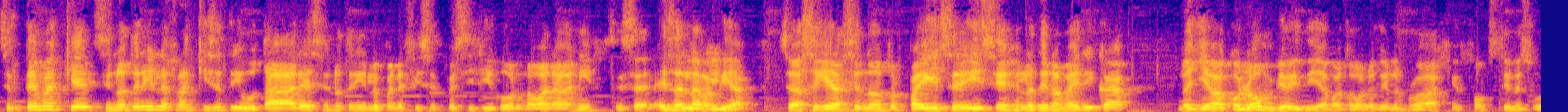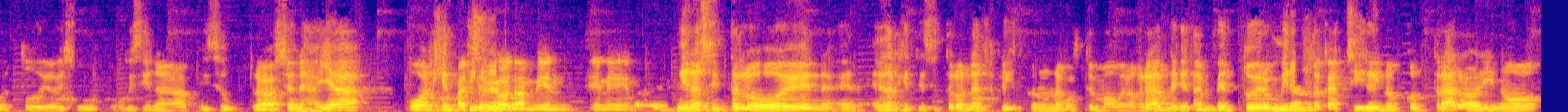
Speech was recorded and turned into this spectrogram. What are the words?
Si el tema es que si no tenéis la franquicia tributaria, si no tenéis los beneficios específicos, no van a venir. Esa, esa es la realidad. Se va a seguir haciendo en otros países y si es en Latinoamérica, la lleva Colombia hoy día para todo lo que es los rodajes. Fox tiene su estudio y su oficina y sus grabaciones allá. O Argentina. HBO también tiene... Argentina se instaló en, en, en Argentina se instaló Netflix con una cuestión más o menos grande que también estuvieron mirando acá a Chile y no encontraron y no,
